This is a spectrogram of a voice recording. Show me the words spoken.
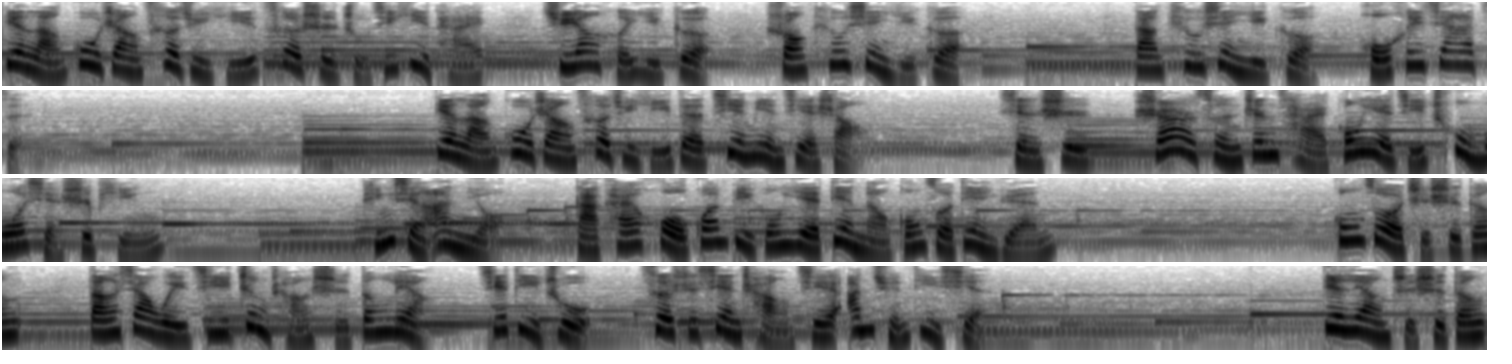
电缆故障测距仪测试主机一台，取样盒一个，双 Q 线一个，单 Q 线一个，红黑夹子。电缆故障测距仪的界面介绍：显示十二寸真彩工业级触摸显示屏，屏显按钮，打开或关闭工业电脑工作电源。工作指示灯，当下位机正常时灯亮。接地柱，测试现场接安全地线。电量指示灯，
